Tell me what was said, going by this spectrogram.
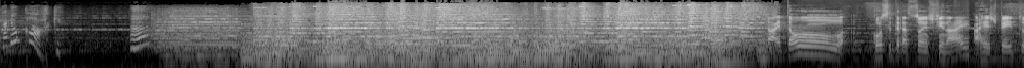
Cadê o Clark? Hã? Tá, então. Considerações finais a respeito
